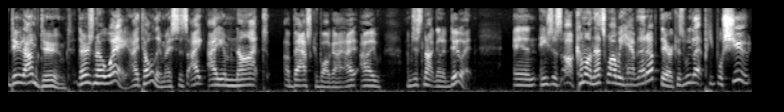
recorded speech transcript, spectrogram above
dude, I'm doomed. There's no way. I told him, I says, I I am not a basketball guy. I I I'm just not going to do it. And he says, "Oh, come on, that's why we have that up there because we let people shoot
